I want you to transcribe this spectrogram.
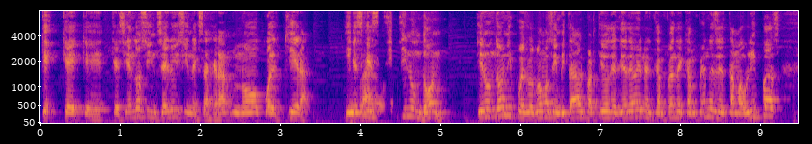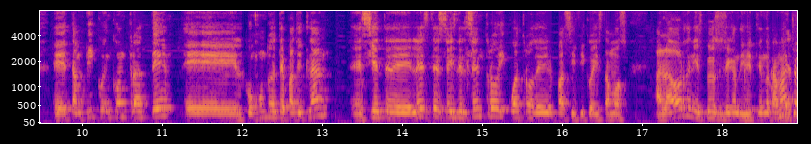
que, que, que, que siendo sincero y sin exagerar, no cualquiera. Y es Claro. que sí tiene un don. Tiene un don y pues los vamos a invitar al partido del día de hoy en el campeón de campeones de Tamaulipas, eh, Tampico en contra de eh, el conjunto de Tepatitlán, 7 del este, 6 del centro y 4 del Pacífico. Ahí estamos a la orden y espero se sigan divirtiendo con Camacho.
